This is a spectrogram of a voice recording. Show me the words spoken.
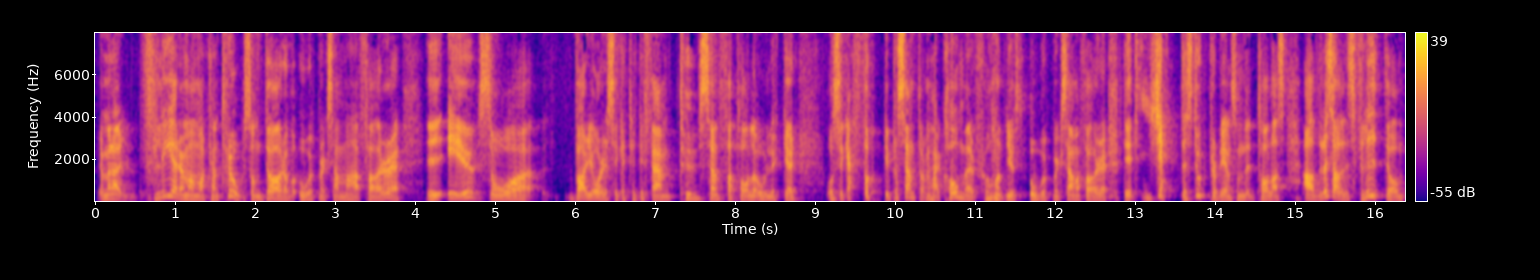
jag menar, fler än vad man kan tro som dör av ouppmärksamma förare. I EU så varje år är det cirka 35 000 fatala olyckor och cirka 40 procent av de här kommer från just ouppmärksamma förare. Det är ett jättestort problem som det talas alldeles, alldeles för lite om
